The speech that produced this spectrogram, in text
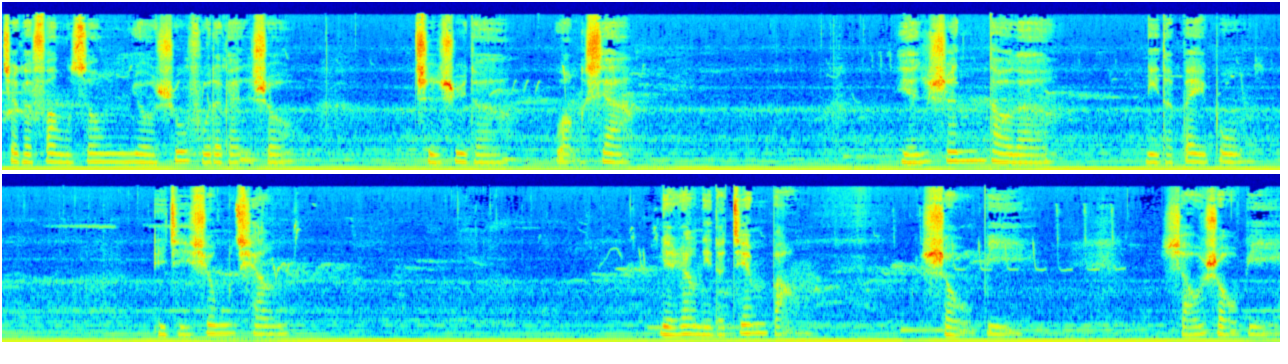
这个放松又舒服的感受，持续的往下延伸到了你的背部以及胸腔，也让你的肩膀、手臂、小手臂。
